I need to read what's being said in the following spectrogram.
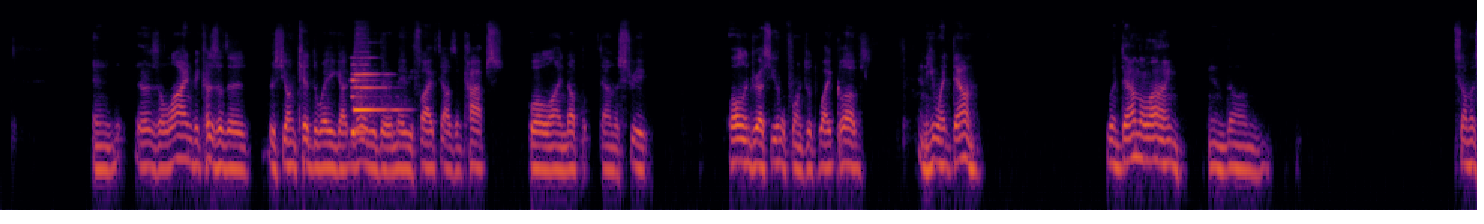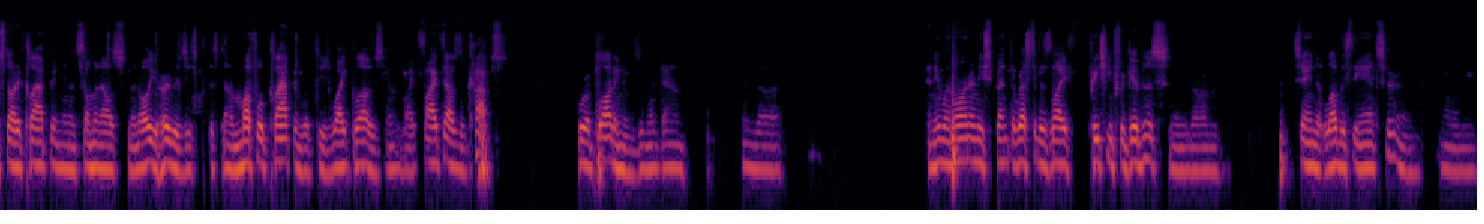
and there was a line because of the this young kid, the way he got murdered. There were maybe five thousand cops all lined up down the street, all in dress uniforms with white gloves, and he went down. Went down the line, and um, someone started clapping and then someone else. And then all you heard was this, this kind of muffled clapping with these white gloves. And like 5,000 cops were applauding him as he went down. And, uh, and he went on and he spent the rest of his life preaching forgiveness and um, saying that love is the answer. And um, he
